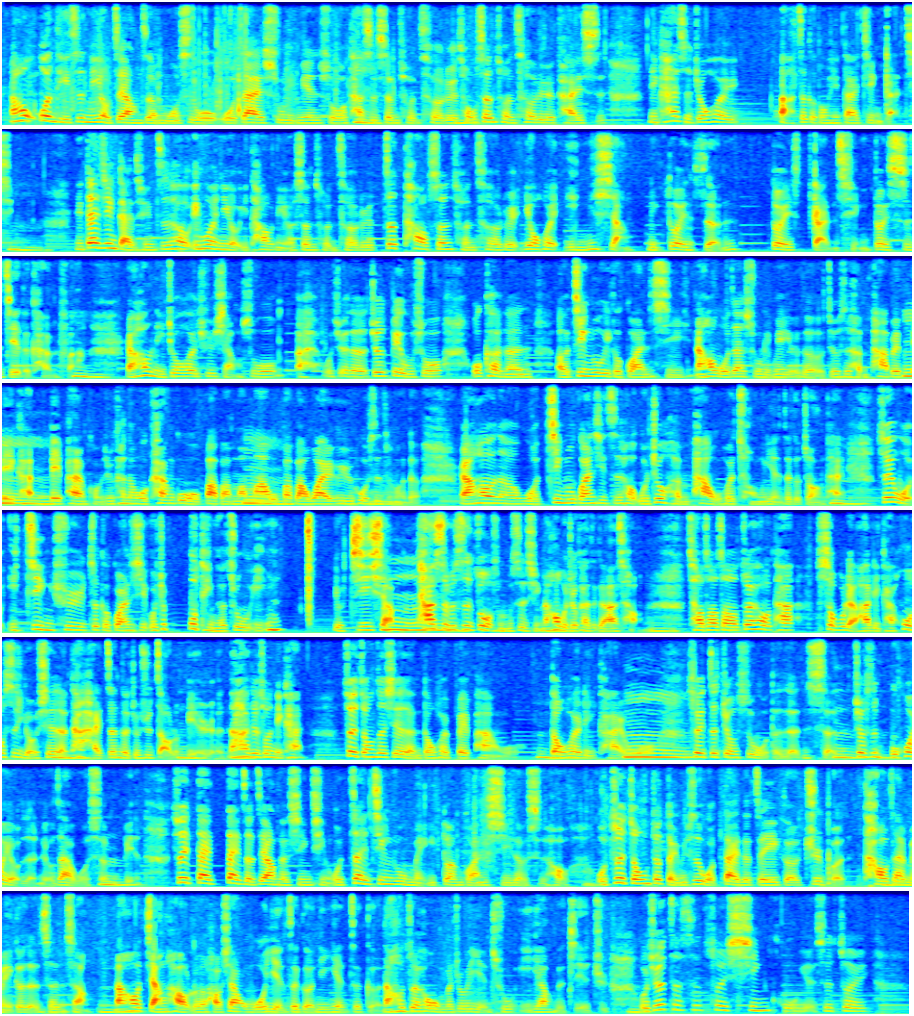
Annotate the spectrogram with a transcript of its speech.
然后问题是你有这样子的模式，我我在书里面说它是生存策略，从、嗯、生存策略开始，你开始就会把这个东西带进感情。嗯、你带进感情之后，因为你有一套你的生存策略，这套生存策略又会影响你对人。对感情、对世界的看法，嗯、然后你就会去想说，哎，我觉得就是，比如说，我可能呃进入一个关系，然后我在书里面有一个就是很怕被背叛、嗯、背叛恐惧，可能我看过我爸爸妈妈，嗯、我爸爸外遇或是怎么的，嗯、然后呢，我进入关系之后，我就很怕我会重演这个状态，嗯、所以我一进去这个关系，我就不停的注意，嗯。有迹象，他是不是做什么事情？然后我就开始跟他吵，吵吵吵，最后他受不了，他离开，或是有些人他还真的就去找了别人，然后他就说：“你看，最终这些人都会背叛我，都会离开我，所以这就是我的人生，就是不会有人留在我身边。所以带带着这样的心情，我再进入每一段关系的时候，我最终就等于是我带着这一个剧本套在每个人身上，然后讲好了，好像我演这个，你演这个，然后最后我们就会演出一样的结局。我觉得这是最辛苦也是最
